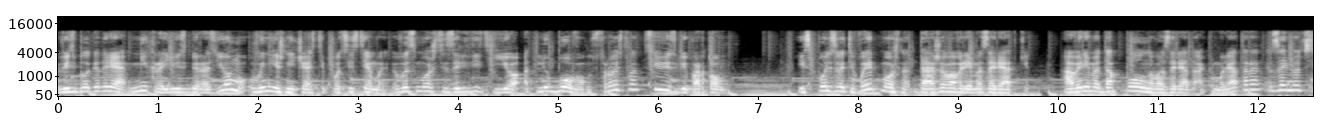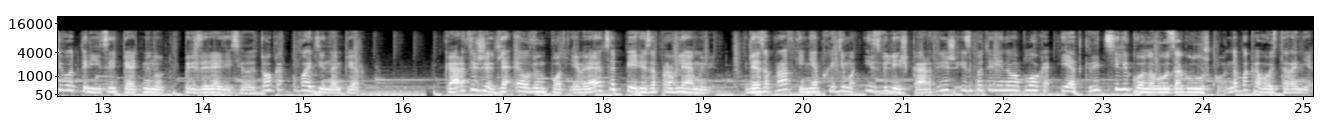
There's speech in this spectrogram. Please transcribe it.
Ведь благодаря микро-USB разъему в нижней части подсистемы вы сможете зарядить ее от любого устройства с USB портом. Использовать вейп можно даже во время зарядки а время до полного заряда аккумулятора займет всего 35 минут при заряде силы тока в 1 ампер. Картриджи для Elvin Pod являются перезаправляемыми. Для заправки необходимо извлечь картридж из батарейного блока и открыть силиконовую заглушку на боковой стороне.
